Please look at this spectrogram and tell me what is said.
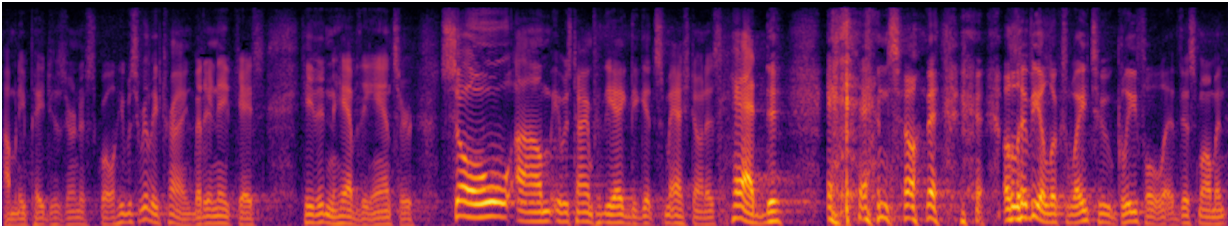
how many pages are in a scroll. He was really trying, but in any case, he didn't have the answer. So um, it was time for the egg to get smashed on his head. And so Olivia looks way too gleeful at this moment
